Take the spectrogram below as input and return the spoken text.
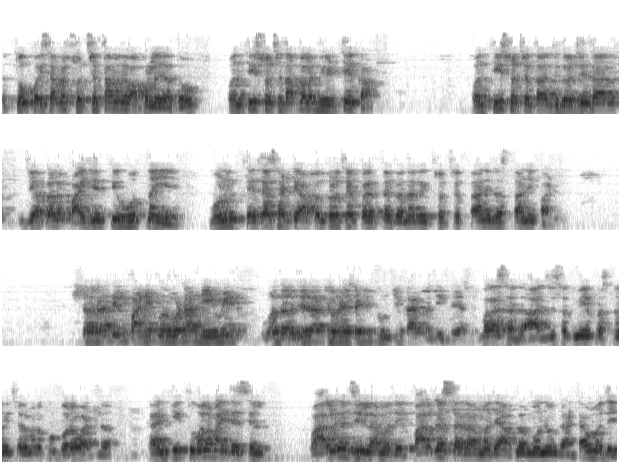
तर तो पैसा आपल्या स्वच्छतामध्ये वापरला जातो. पण ती स्वच्छता आपल्याला भेटते का? पण ती स्वच्छता गरजेदार जी आपल्याला पाहिजे ती होत नाहीये. म्हणून त्याच्यासाठी आपण थोडेसे प्रयत्न करणार स्वच्छता आणि रस्ता आणि पाणी. शहरातील पाणी पुरवठा नियमित व दर्जेदार ठेवण्यासाठी तुमची काय प्रतिक्रिया असेल बघा सर आज जसं तुम्ही हे प्रश्न विचारला मला खूप बरं वाटलं. कारण की तुम्हाला माहिती असेल पालघर जिल्ह्यामध्ये पालघर शहरामध्ये आपल्या मनोर घाटामध्ये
